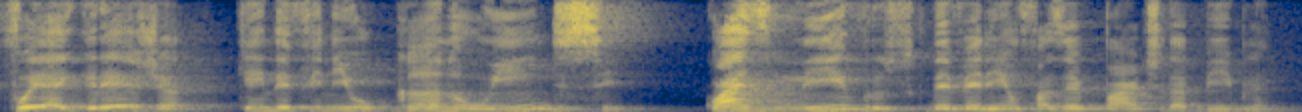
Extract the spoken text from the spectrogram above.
Foi a igreja quem definiu o cano, o índice, quais livros deveriam fazer parte da Bíblia.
